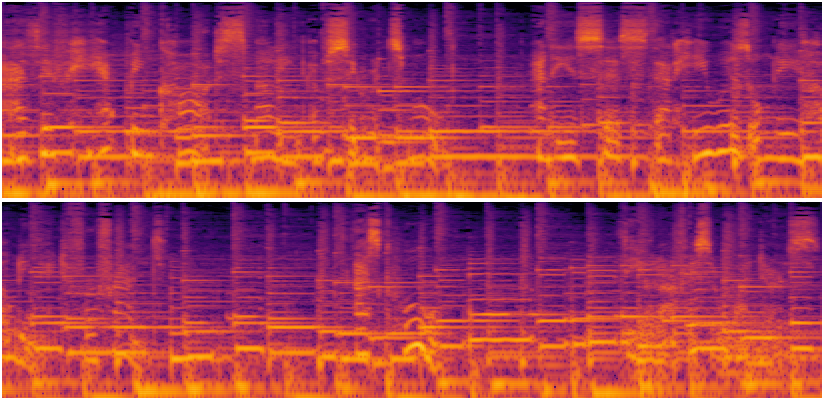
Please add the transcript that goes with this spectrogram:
as if he had been caught smelling of cigarette smoke, and insists that he was only holding it for a friend. Ask who? The old officer wonders.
